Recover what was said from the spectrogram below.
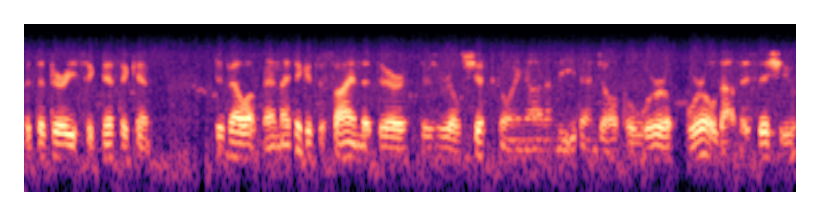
that's a very significant development. I think it's a sign that there there's a real shift going on in the evangelical world, world on this issue.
